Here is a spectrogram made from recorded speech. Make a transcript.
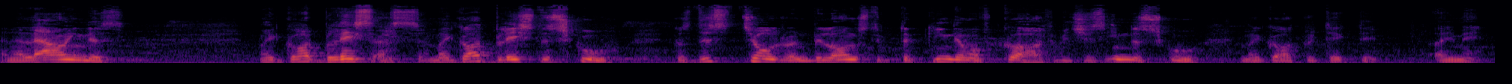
and allowing this? May God bless us may God bless the school because this children belongs to the kingdom of God which is in the school. May God protect them. Amen.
